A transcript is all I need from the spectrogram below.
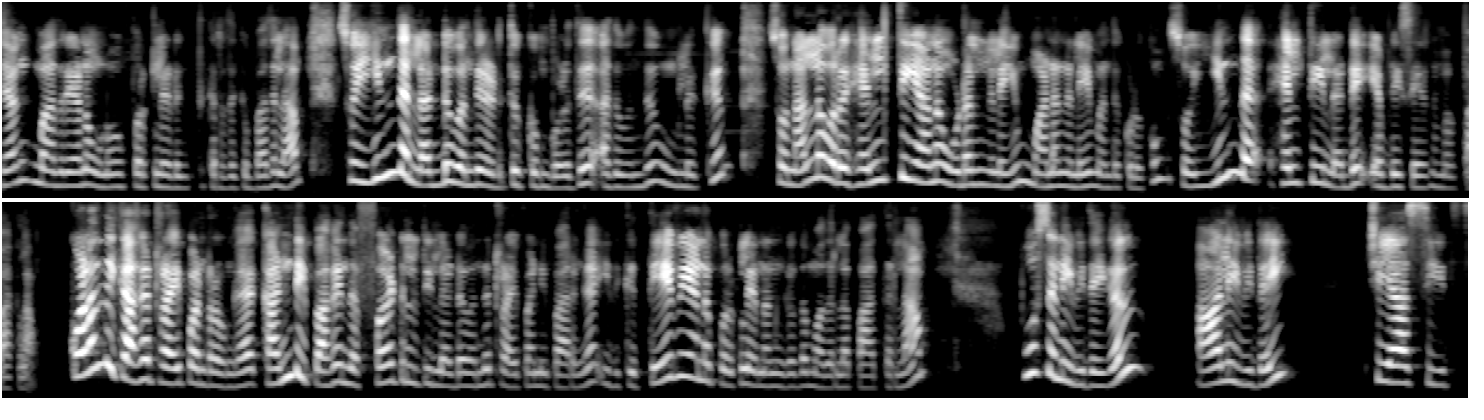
ஜங்க் மாதிரியான உணவுப் பொருட்கள் எடுத்துக்கிறதுக்கு பதிலாக ஸோ இந்த லட்டு வந்து எடுத்துக்கும் பொழுது அது வந்து உங்களுக்கு ஸோ நல்ல ஒரு ஹெல்த்தியான உடல்நிலையும் மனநிலையும் வந்து கொடுக்கும். ஸோ இந்த ஹெல்த்தி லட்டு எப்படி செய்யுது நம்ம பார்க்கலாம். குழந்தைக்காக ட்ரை பண்ணுறவங்க கண்டிப்பாக இந்த ஃபர்டிலிட்டி லட்டை வந்து ட்ரை பண்ணி பாருங்கள் இதுக்கு தேவையான பொருட்கள் என்னங்கிறத முதல்ல பார்த்துடலாம் பூசணி விதைகள் ஆலி விதை சியா சீட்ஸ்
